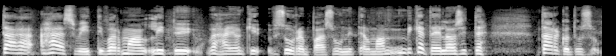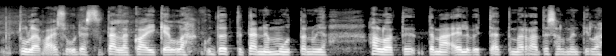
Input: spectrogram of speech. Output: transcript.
Tämä hääsviitti varmaan liittyy vähän jonkin suurempaan suunnitelmaan. Mikä teillä on sitten tarkoitus tulevaisuudessa tällä kaikella, kun te olette tänne muuttanut ja haluatte tämä elvyttää, tämä Raatesalmen tila?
